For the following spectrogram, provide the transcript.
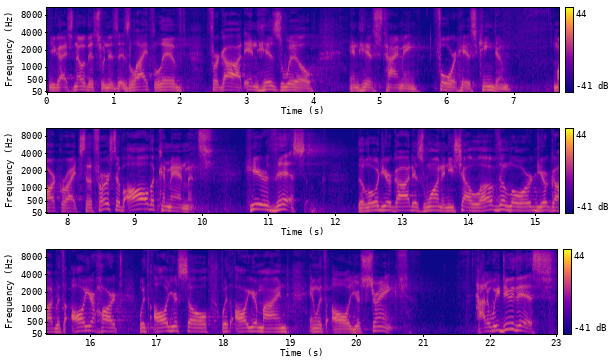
you guys know this one, is, is life lived for God in His will, in His timing, for His kingdom. Mark writes, The first of all the commandments Hear this the Lord your God is one, and you shall love the Lord your God with all your heart, with all your soul, with all your mind, and with all your strength. How do we do this?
